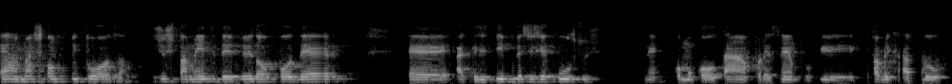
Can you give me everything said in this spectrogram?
É a mais conflituosa, justamente devido ao poder é, aquisitivo desses recursos, né? Como coltan, por exemplo, que é fabricado,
